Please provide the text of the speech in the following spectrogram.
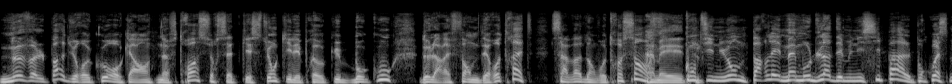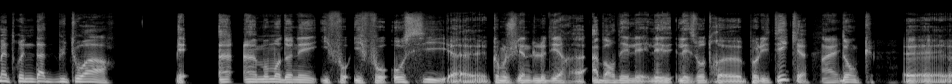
ne veulent pas du recours au 49.3 sur cette question qui les préoccupe beaucoup de la réforme des retraites. Ça va dans votre sens. Ah, mais... Continuons de parler, même au-delà des municipales. Pourquoi se mettre une date butoir? À un moment donné, il faut, il faut aussi, euh, comme je viens de le dire, euh, aborder les, les, les autres euh, politiques. Donc, euh,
